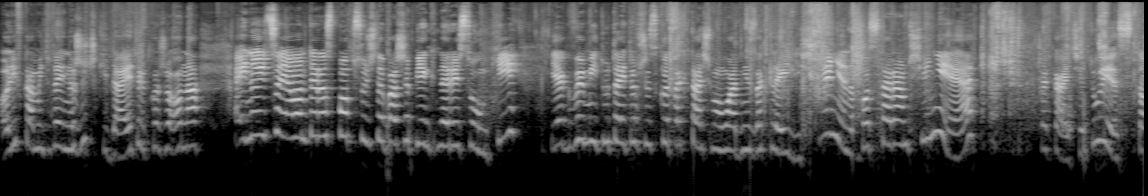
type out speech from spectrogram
Oliwka mi tutaj nożyczki daje, tylko że ona... Ej, no i co, ja mam teraz popsuć te wasze piękne rysunki? Jak wy mi tutaj to wszystko tak taśmą ładnie zakleiliście? Nie no, postaram się nie. Czekajcie, tu jest to.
